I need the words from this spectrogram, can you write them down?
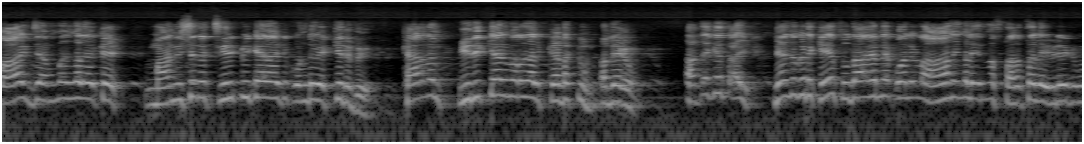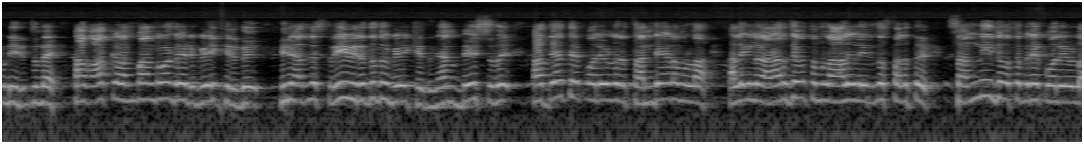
പാഴ് ജമ്മങ്ങളെയൊക്കെ മനുഷ്യരെ ചിരിപ്പിക്കാനായിട്ട് കൊണ്ടുവെക്കരുത്. കാരണം ഇരിക്കാൻ പറഞ്ഞാൽ കിടക്കും അദ്ദേഹം. അദ്ദേഹം ഞാൻ നോക്കട്ടെ കെ സുധാകരനെ പോലെയുള്ള ആണുങ്ങൾ ഇരുന്ന സ്ഥലത്തല്ലേ ഇവരെയൊക്കെ കൊണ്ട് ഇരുത്തുന്നത് ആ വാക്ക് അൺപാണ്ടോണ്ടായിട്ട് ഉപയോഗിക്കരുത്. ഇനി അതിൽ സ്ത്രീ വിരുദ്ധത ഉപയോഗിക്കരുത്. ഞാൻ ഉദ്ദേശിച്ചത് അദ്ദേഹത്തെ പോലെയുള്ള ഒരു തന്റേടമുള്ള അല്ലെങ്കിൽ ഒരു ആർജവത്വമുള്ള ആളുകൾ ഇരുന്ന സ്ഥലത്ത് സണ്ണി ജോസഫിനെ പോലെയുള്ള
